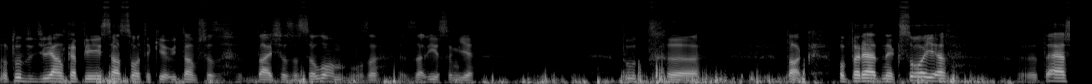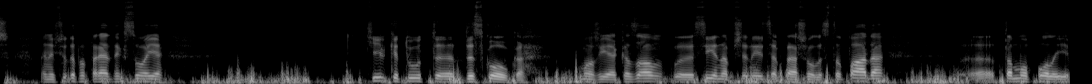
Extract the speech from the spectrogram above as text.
Ну тут ділянка 50 сотиків і там ще далі за селом, за, за лісом є. Тут е, так, попередник соя е, теж. У мене всюди попередник соя. Тільки тут е, дисковка. Може я казав, е, сіяна пшениця 1 листопада. Е, Там поле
